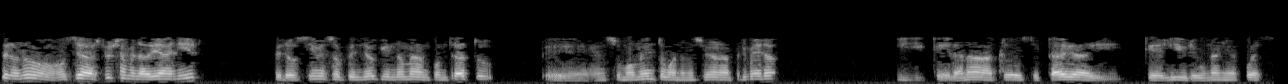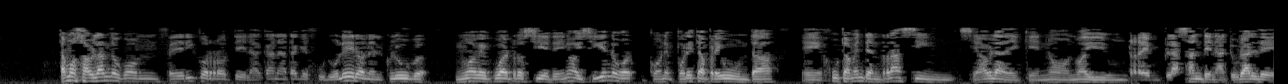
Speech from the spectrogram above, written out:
pero no, o sea, yo ya me la veía venir, pero sí me sorprendió que no me hagan contrato en su momento cuando me subieron a primera y que de la nada todo se caiga y quede libre un año después. Estamos hablando con Federico Rotela, acá en Ataque Futbolero, en el club 947. Y, no, y siguiendo con, por esta pregunta, eh, justamente en Racing se habla de que no, no hay un reemplazante natural de,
